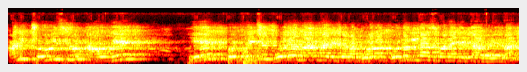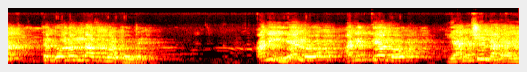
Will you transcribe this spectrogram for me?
आणि चोवीस लोक अवघे हे तोफेचे गोळे मारणारे ज्याला गोळा गोलंदाज बनायचे त्यावेळेला ते गोलंदाज लोक होते. आणि हे लोक आणि ते लोक यांची लढाई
